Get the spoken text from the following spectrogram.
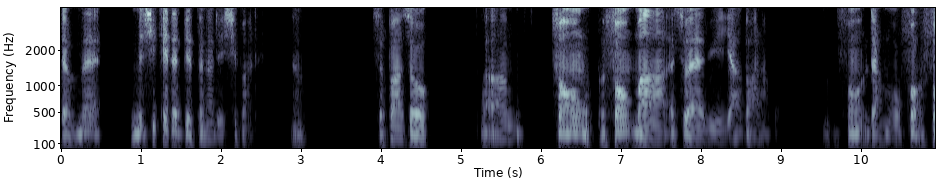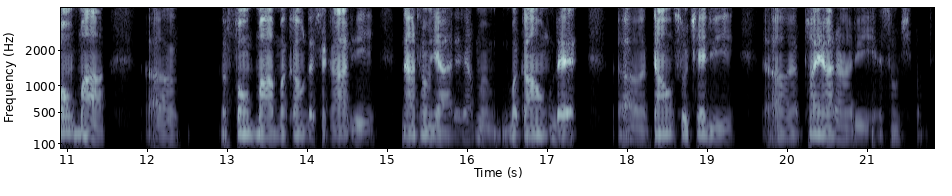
ဒါပေမဲ့ မရှိခဲ့တဲ့ပြဿနာတွေရှိပါတယ်နော်စပါဆိုအမ်ဖုန်းဖုန်းမှာအစွဲပြီးရသွားတာပေါ့ဖုန်းဒါမှမဟုတ်ဖုန်းမှာအာဖုန်းမှာမကောင်းတဲ့စကားတွေနားထောင်ရတယ်ဒါမှမကောင်းတဲ့အာတောင်းဆိုချက်တွေအာဖတ်ရတာတွေအဆုံးရှိပါတယ်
